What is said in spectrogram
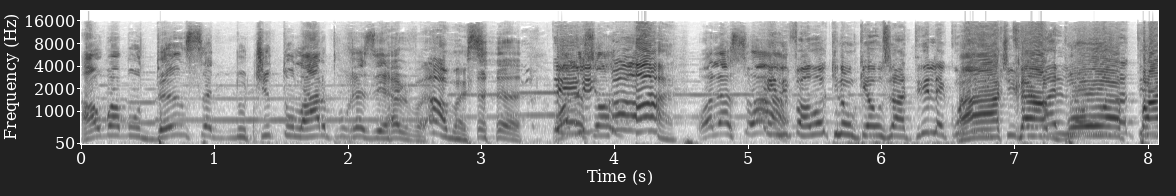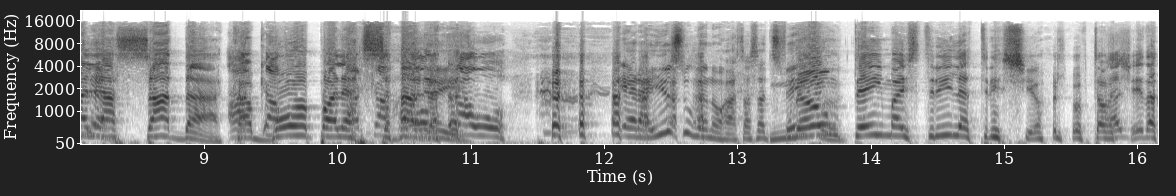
há uma mudança do titular pro reserva. Ah, mas. Olha ele, só. lá. Olha só. Ele falou que não quer usar trilha. Quando ele tiver ele Acabou usa a palhaçada! Acabou a palhaçada Acabou aí. o caô. Era isso, Leno Haas? Tá satisfeito? Não tem mais trilha triste. Olha, eu tava cheio das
